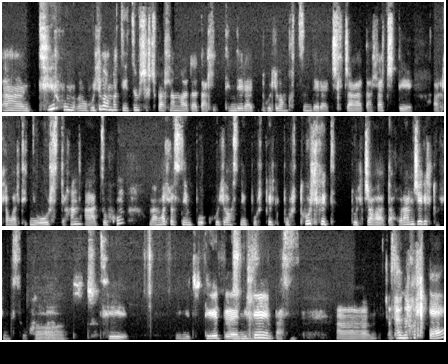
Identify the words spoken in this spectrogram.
тэр хүлэг онгоц эзэмшигч болон одоо тэн дээр хүлэг онгоцсон дээр ажиллаж байгаа далаачдын орлого бол тэдний өөрсдийнх нь аа зөвхөн Монгол улсын хүлэг онгоцны бүртгэлд бүртгүүлэхэд төлж байгаа одоо хураамжийг л төлнө гэсэн үг байна. Тий. Ингэж тэгээд э, нэлээд бас сонирхолтой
